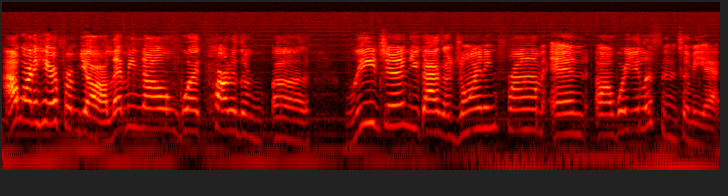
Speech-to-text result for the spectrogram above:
I want to hear from y'all. Let me know what part of the uh, region you guys are joining from and uh, where you're listening to me at.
